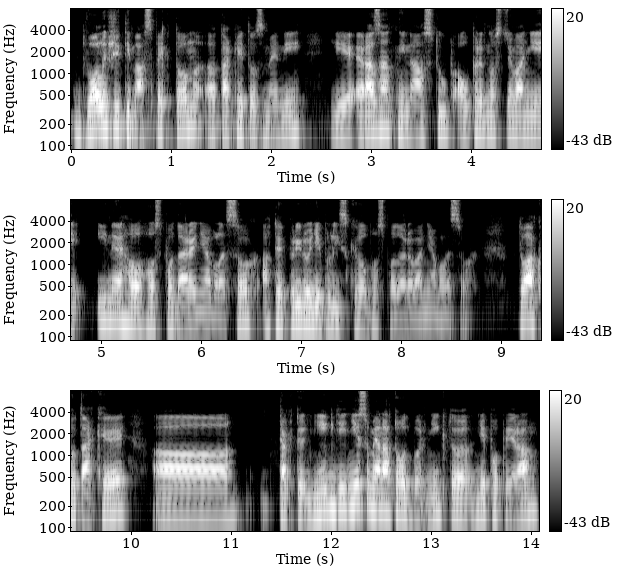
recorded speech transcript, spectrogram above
Dôležitým aspektom takejto zmeny je razantný nástup a uprednostňovanie iného hospodárenia v lesoch, a to je prírode blízkeho obhospodarovania v lesoch to ako také, uh, takto niekde, nie som ja na to odborník, to nepopieram,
